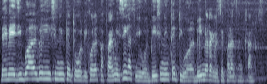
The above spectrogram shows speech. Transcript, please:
De Medellín volví, hice un intento, volví con el papá de mis hijas y volví, hice un intento y volví y me regresé para San Carlos.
